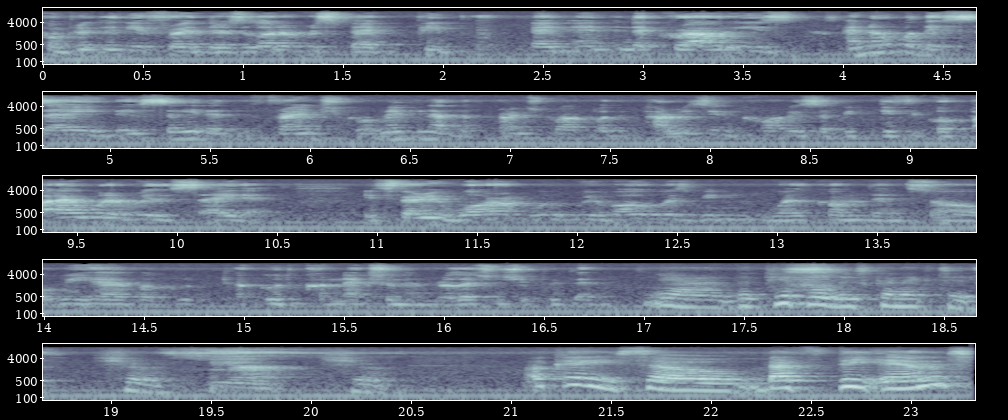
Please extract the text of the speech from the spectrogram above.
completely different. There's a lot of respect. People and, and, and the crowd is. I know what they say. They say that the French crowd, maybe not the French crowd, but the Parisian crowd is a bit difficult. But I wouldn't really say that it's very warm. We, we've always been welcomed, and so we have a good a good connection and relationship with them. Yeah, the people is connected. Sure, Yeah. sure. Okay, so that's the end.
